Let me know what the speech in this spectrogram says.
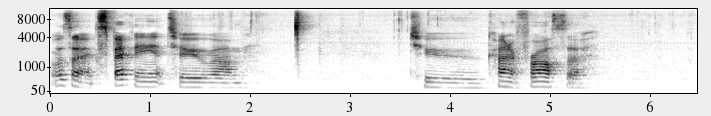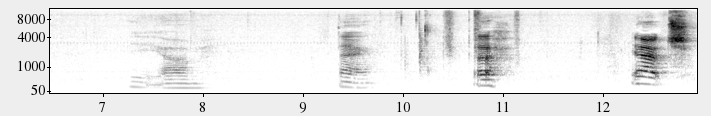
I wasn't expecting it to, um, to kind of froth the the um, thing. Ugh. Ouch.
